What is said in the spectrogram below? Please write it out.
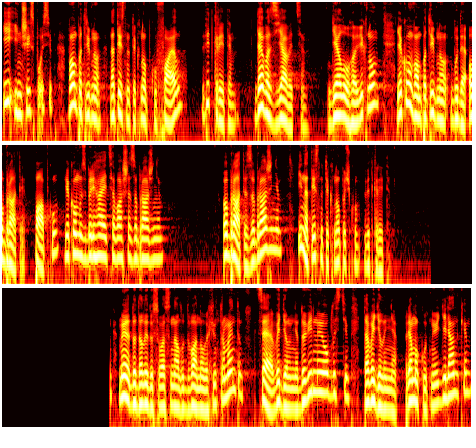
І інший спосіб, вам потрібно натиснути кнопку Файл, відкрити, де у вас з'явиться діалогове вікно, в якому вам потрібно буде обрати папку, в якому зберігається ваше зображення, обрати зображення і натиснути кнопочку Відкрити. Ми додали до свого арсеналу два нових інструменти: це виділення довільної області та виділення прямокутної ділянки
